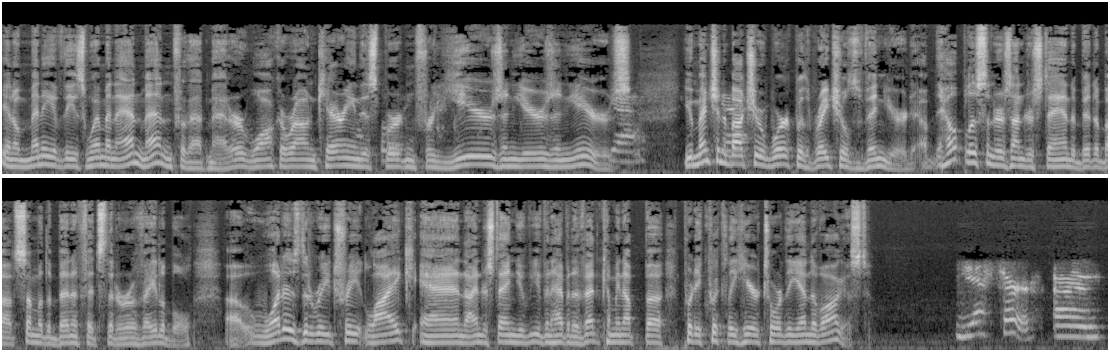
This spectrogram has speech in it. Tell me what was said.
you know, many of these women and men, for that matter, walk around carrying this burden for years and years and years. Yeah. You mentioned yeah. about your work with Rachel's Vineyard. Uh, help listeners understand a bit about some of the benefits that are available. Uh, what is the retreat like? And I understand you even have an event coming up uh, pretty quickly here toward the end of August. Yes, sir. Um,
